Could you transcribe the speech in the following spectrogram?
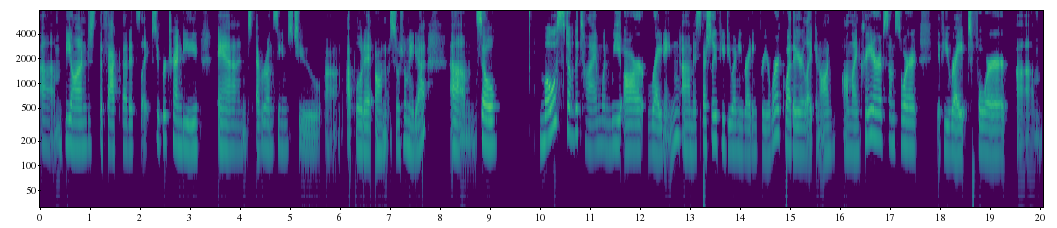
Um, beyond the fact that it's like super trendy and everyone seems to um, upload it on social media. Um, so most of the time when we are writing, um, especially if you do any writing for your work, whether you're like an on online creator of some sort, if you write for um,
